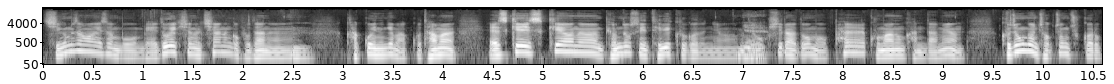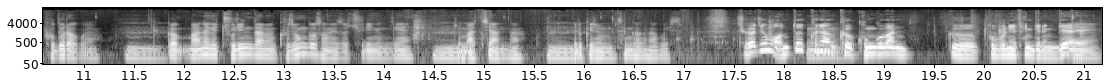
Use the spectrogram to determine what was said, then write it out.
지금 상황에서 뭐 매도 액션을 취하는 것보다는 음. 갖고 있는 게 맞고 다만 SK 스퀘어는 변동성이 되게 크거든요. 근데 예. 혹시라도 뭐 8, 9만 원 간다면 그 정도는 적정 주가로 보더라고요. 음. 그러니까 만약에 줄인다면 그 정도 선에서 줄이는 게좀 음. 맞지 않나 음. 이렇게 좀 생각은 하고 있습니다. 제가 지금 언뜻 그냥 음. 그 궁금한 그 부분이 생기는 게 네.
